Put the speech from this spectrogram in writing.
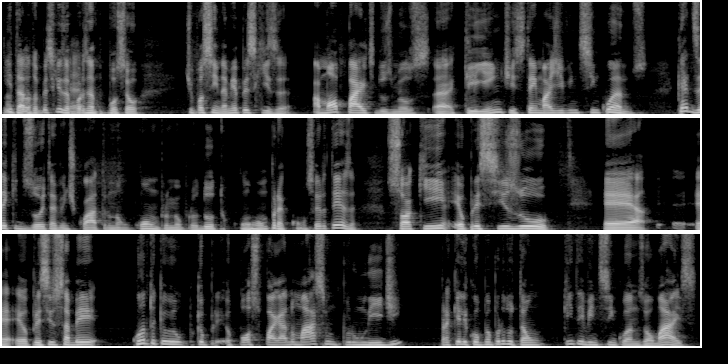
E tá na tua pesquisa. É. Por exemplo, pô, se eu, tipo assim, na minha pesquisa, a maior parte dos meus uh, clientes tem mais de 25 anos. Quer dizer que 18 a 24 não compra o meu produto? Compra, com certeza. Só que eu preciso. É, é, eu preciso saber quanto que, eu, que eu, eu, posso pagar no máximo por um lead para que ele compre um produto. Então, quem tem 25 anos ou mais,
